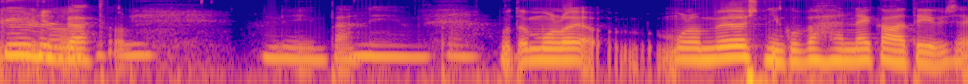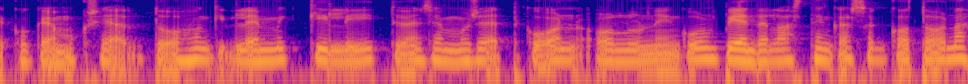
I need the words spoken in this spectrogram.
Kyllä. Niinpä. Niinpä. Mutta mulla on, mulla on myös niin kuin vähän negatiivisia kokemuksia tuohonkin lemmikkiin liittyen, semmoisia, että kun on ollut niin kuin pienten lasten kanssa kotona,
